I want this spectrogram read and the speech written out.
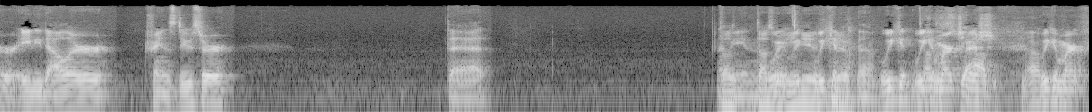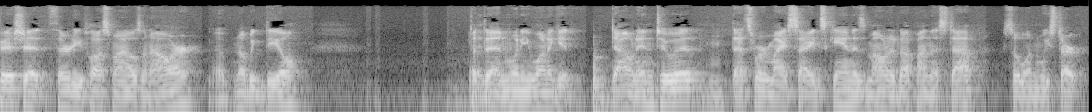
or eighty dollar transducer that Does- I mean does what we, need we, we can. Yeah. we can we Does can mark fish Yeah. we can mark fish at thirty plus miles an hour. Yep. No big deal. But then when you want to get down into it, Mm-hmm. that's where my side scan is mounted up on the step. So when we start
